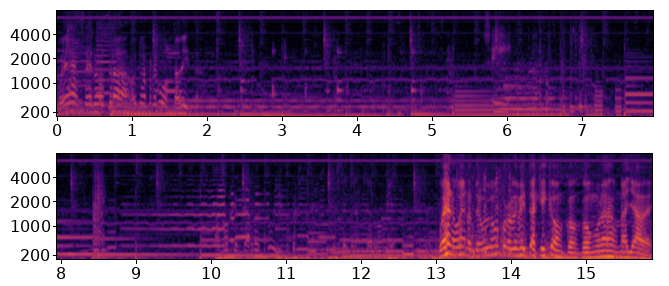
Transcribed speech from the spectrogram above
¿Puedes hacer otra, otra pregunta, Dita? Bueno, bueno, tenemos un problemita aquí con, una, llave.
